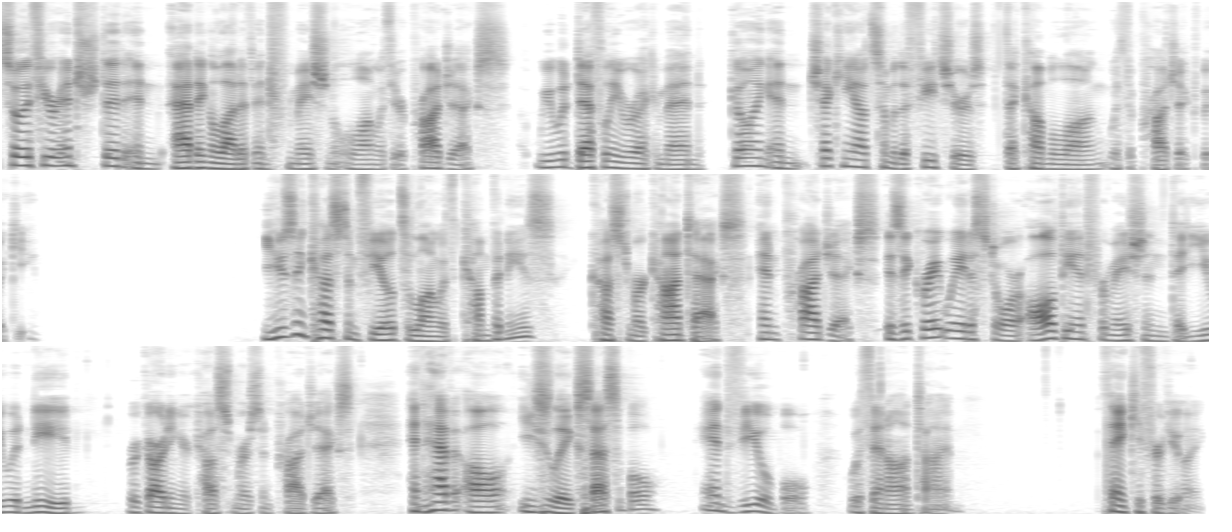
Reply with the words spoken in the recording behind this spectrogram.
So if you're interested in adding a lot of information along with your projects, we would definitely recommend going and checking out some of the features that come along with the project wiki. Using custom fields along with companies, customer contacts, and projects is a great way to store all the information that you would need regarding your customers and projects and have it all easily accessible and viewable within OnTime. Thank you for viewing.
